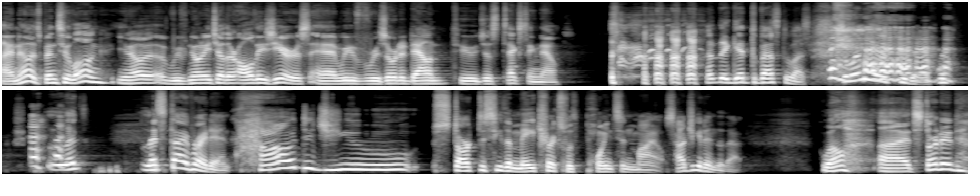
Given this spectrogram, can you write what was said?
I know it's been too long. You know, we've known each other all these years, and we've resorted down to just texting now. they get the best of us. So let me ask you this. Let's, let's dive right in. How did you start to see the matrix with points and miles? How'd you get into that? Well, uh, it started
